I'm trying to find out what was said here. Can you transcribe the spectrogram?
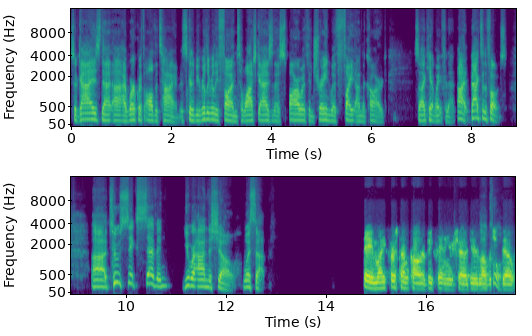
So guys that uh, I work with all the time. It's going to be really really fun to watch guys that I spar with and train with fight on the card. So I can't wait for that. All right, back to the phones. Uh, two six seven. You were on the show. What's up? Hey, Mike. First time caller. Big fan of your show, dude. Love oh, cool. what you do.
